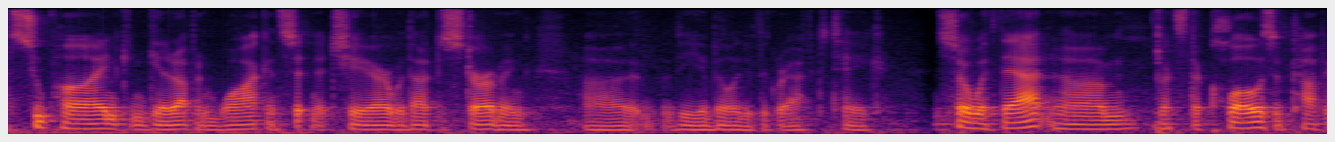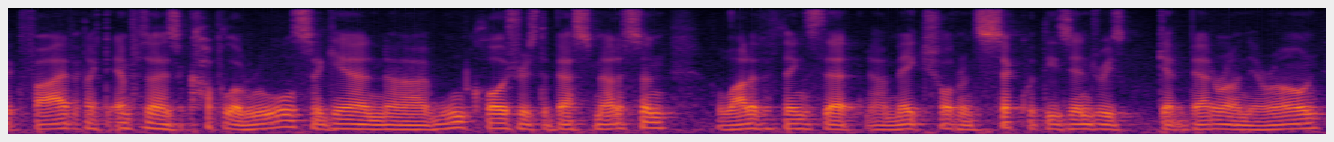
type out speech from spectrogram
supine, can get up and walk and sit in a chair without disturbing uh, the ability of the graft to take. So with that, um, that's the close of topic five. I'd like to emphasize a couple of rules. Again, uh, wound closure is the best medicine. A lot of the things that uh, make children sick with these injuries get better on their own.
